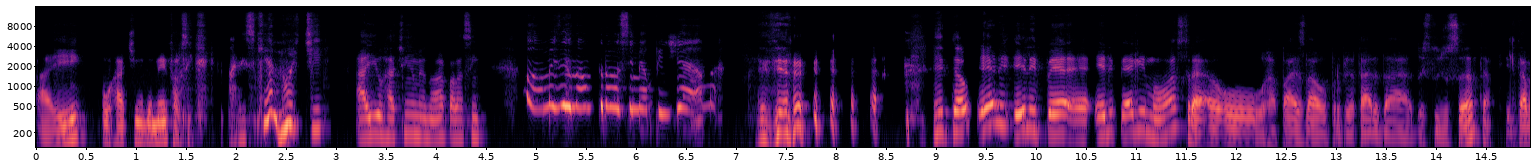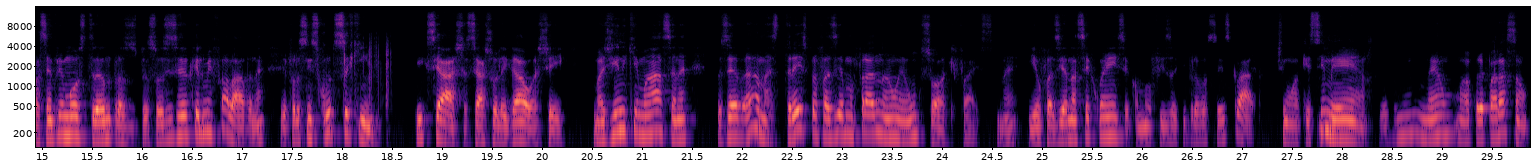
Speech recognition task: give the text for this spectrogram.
Aí o ratinho do meio fala assim: parece que é noite. Aí o ratinho menor fala assim: oh, mas eu não trouxe meu pijama. Então, ele, ele, é, ele pega e mostra, o rapaz lá, o proprietário da, do Estúdio Santa, ele estava sempre mostrando para as pessoas, isso é o que ele me falava, né? Ele falou assim: escuta isso aqui, o que, que você acha? Você achou legal? Achei. Imagine que massa, né? Você, ah, mas três para fazer uma frase? Não, é um só que faz, né? E eu fazia na sequência, como eu fiz aqui para vocês, claro. Tinha um aquecimento, né, uma preparação.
